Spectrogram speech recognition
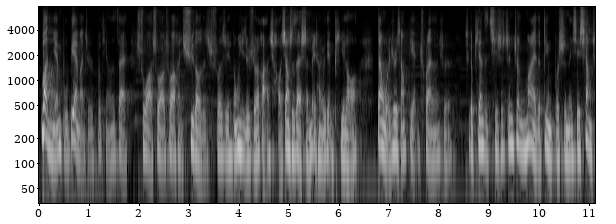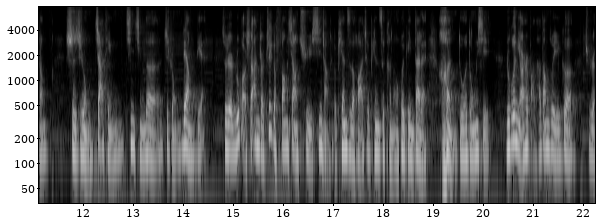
万年不变嘛，就是不停的在说啊说啊说啊，很絮叨的说这些东西，就觉得好像好像是在审美上有点疲劳，但我就是想点出来的是。这个片子其实真正卖的并不是那些相声，是这种家庭亲情的这种亮点。所以说，如果是按照这个方向去欣赏这个片子的话，这个片子可能会给你带来很多东西。如果你要是把它当做一个就是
